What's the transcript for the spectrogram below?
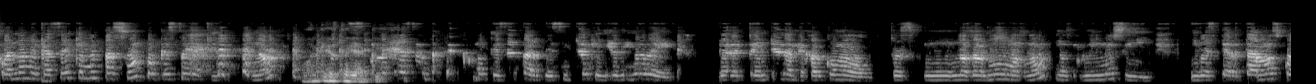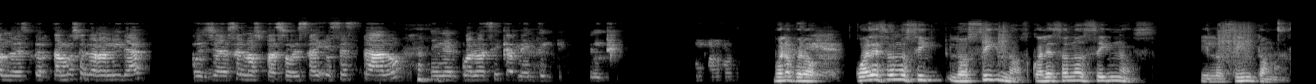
cuando me casé, ¿qué me pasó? ¿Por qué estoy aquí? ¿No? ¿Por qué estoy aquí? Como que esa partecita que yo digo de, de repente a lo mejor como, pues nos dormimos, ¿no? Nos dormimos y, y despertamos, cuando despertamos en la realidad, pues ya se nos pasó esa, ese estado en el cual básicamente... Bueno, pero ¿cuáles son los, los signos? ¿Cuáles son los signos y los síntomas?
